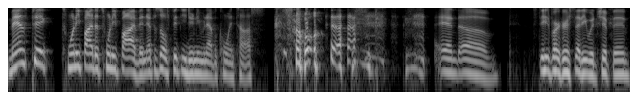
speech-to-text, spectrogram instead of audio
Man's pick 25 to 25, and episode 50 didn't even have a coin toss. So, and um, Steve Burger said he would chip in.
